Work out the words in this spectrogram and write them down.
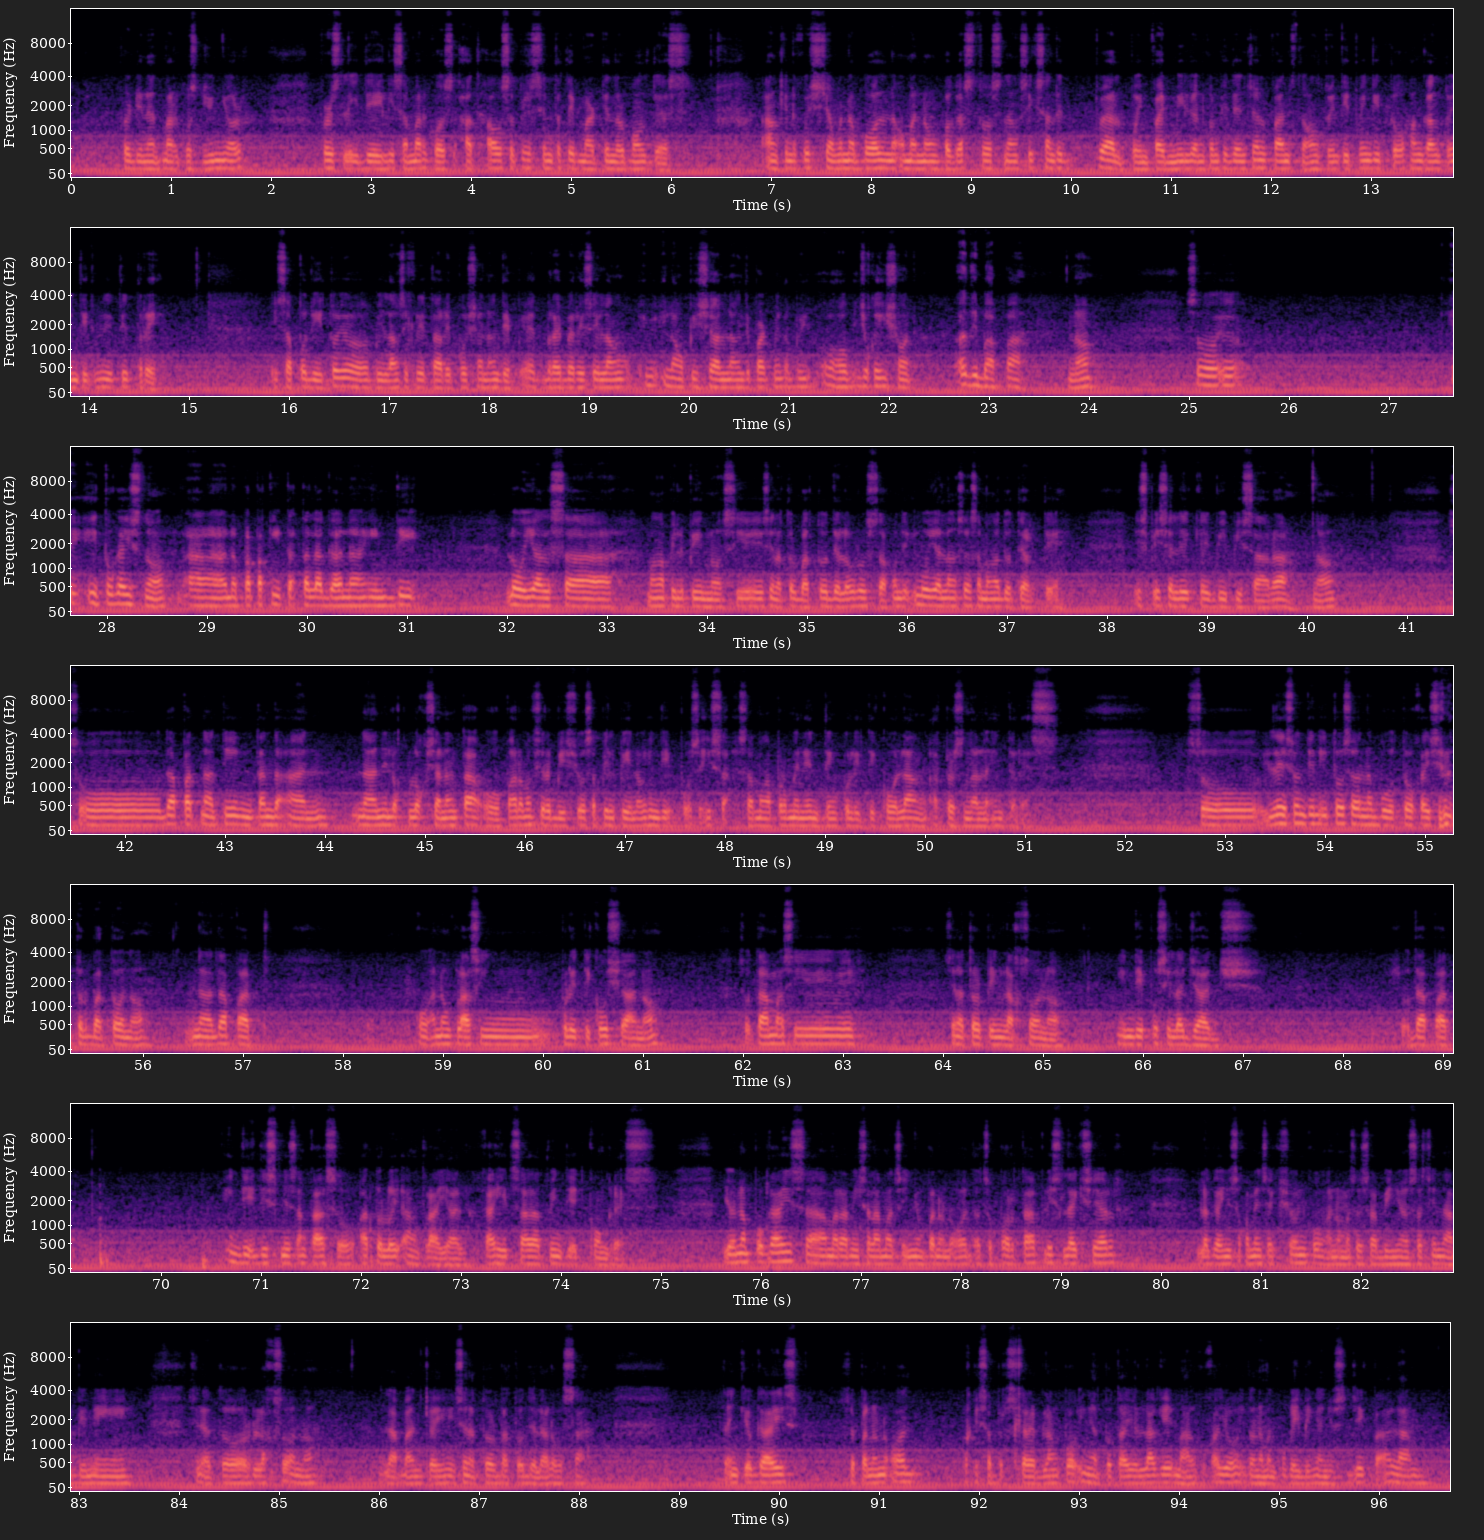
Ferdinand Marcos Jr., First Lady Lisa Marcos at House Representative Martin Romualdez. Ang kinukwestionnable na umanong paggastos ng 612.5 million confidential funds noong 2022 hanggang 2023 isa po dito yo bilang secretary po siya ng DepEd. Bribery silang ilang opisyal ng Department of, of Education. At iba pa no? So i- ito guys no? Ah, nagpapakita talaga na hindi loyal sa mga Pilipino si Senator Bato de la Rosa kundi loyal lang siya sa mga Duterte especially kay VP Sara no So, dapat natin tandaan na niluklok siya ng tao para magserbisyo sa Pilipino, hindi po sa isa sa mga prominenteng politiko lang at personal na interest. So, lesson din ito sa nagboto kay Senator Bato, no, na dapat kung anong klaseng politiko siya, no. So, tama si Senator Ping Lacson, no, hindi po sila judge. So, dapat hindi dismiss ang kaso at tuloy ang trial kahit sa 28th Congress. Yun lang po guys. Ah, maraming salamat sa inyong panonood at suporta. Please like, share. Lagay nyo sa comment section kung ano masasabi nyo sa sinabi ni Senator Lacson no? laban kay Senator Bato de la Rosa. Thank you guys sa panonood. Pakisubscribe lang po. Ingat po tayo lagi. Mahal ko kayo. Ito naman po kaibigan nyo si Jake. Paalam.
